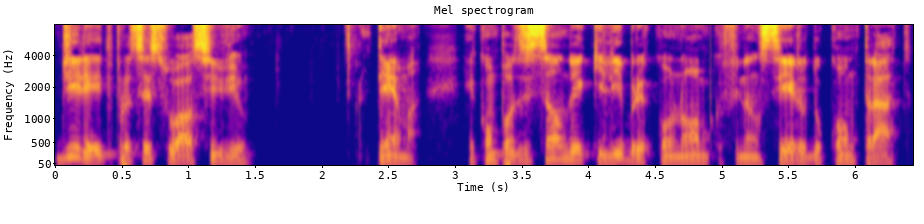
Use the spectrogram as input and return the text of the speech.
Direito processual civil. Tema: Recomposição do equilíbrio econômico-financeiro do contrato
